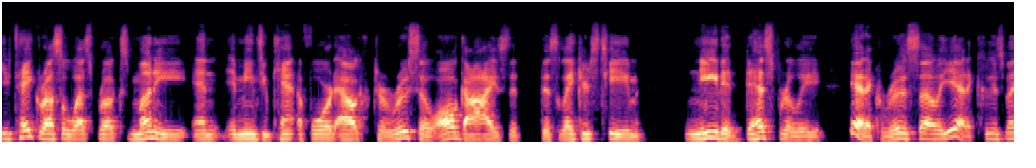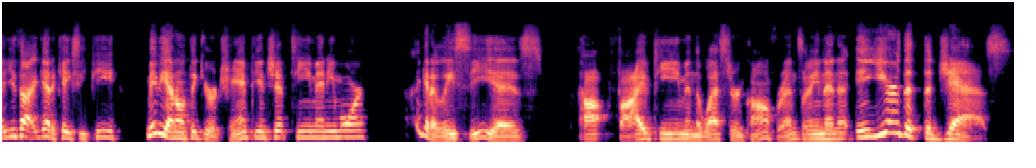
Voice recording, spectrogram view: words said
you take Russell Westbrook's money, and it means you can't afford Alex Caruso, all guys that this Lakers team needed desperately. You had a Caruso, you had a Kuzma, you thought you get a KCP. Maybe I don't think you're a championship team anymore. I could at least see you as top five team in the Western Conference. I mean, in a, a year that the Jazz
